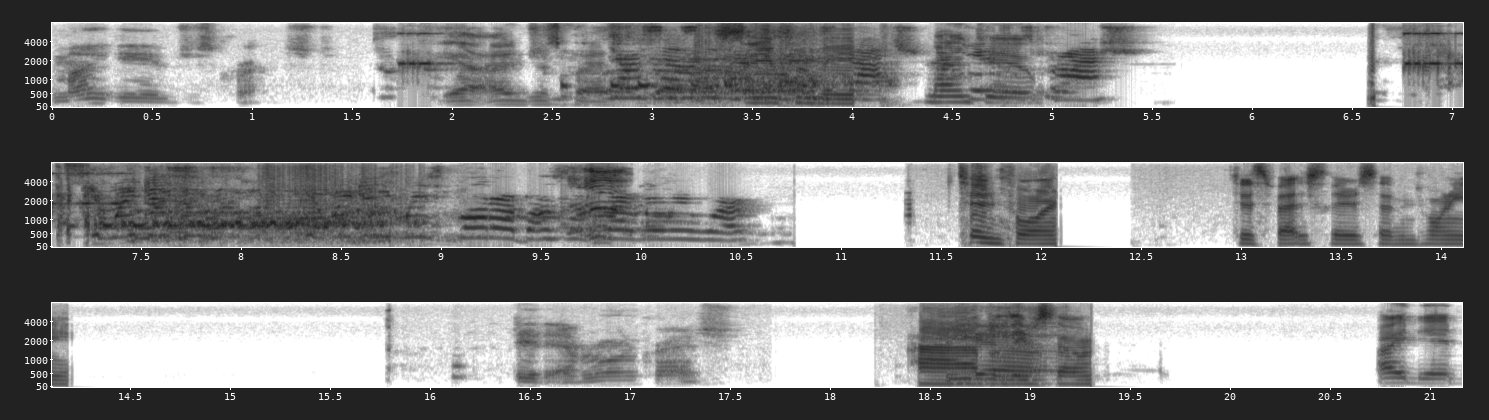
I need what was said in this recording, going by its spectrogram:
My game just crashed. Yeah, I just crashed. Zero seven Same for me. Mine too. Crash. Can we just can we just respawn our buses right where we were? Ten four. Dispatch clear seven twenty. Did everyone crash? I Yeah. believe so. I did.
